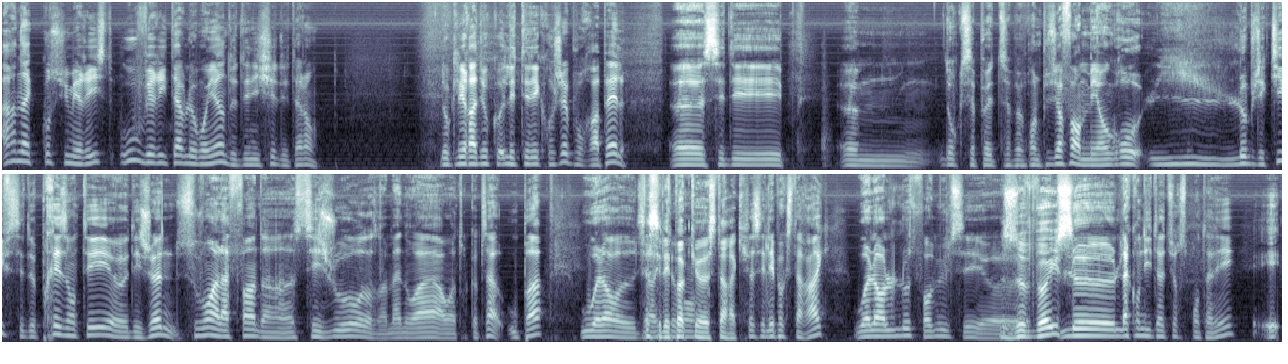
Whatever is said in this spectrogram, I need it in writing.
arnaque consumériste ou véritable moyen de dénicher des talents? Donc les radios, les télécrochets, pour rappel, euh, c'est des euh, donc ça peut être, ça peut prendre plusieurs formes, mais en gros l'objectif c'est de présenter euh, des jeunes, souvent à la fin d'un séjour dans un manoir ou un truc comme ça, ou pas, ou alors euh, Ça, c'est l'époque euh, Starac. ça c'est l'époque Starac, ou alors l'autre formule c'est euh, The Voice le, la candidature spontanée et,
